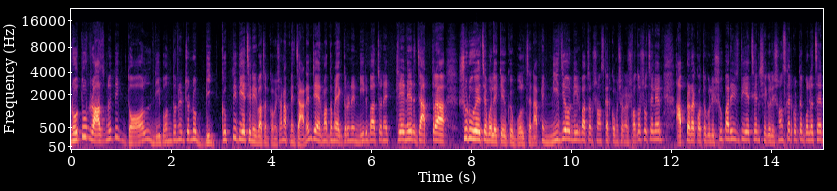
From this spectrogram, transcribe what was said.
নতুন রাজনৈতিক দল নিবন্ধনের জন্য বিজ্ঞপ্তি দিয়েছে নির্বাচন কমিশন। আপনি জানেন যে এর মাধ্যমে এক ধরনের নির্বাচনের ট্রেনের যাত্রা শুরু হয়েছে বলে কেউ কেউ বলছেন। আপনি নিজেও নির্বাচন সংস্কার কমিশনের সদস্য ছিলেন। আপনারা কতগুলি সুপারিশ দিয়েছেন সেগুলি সংস্কার করতে বলেছেন।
